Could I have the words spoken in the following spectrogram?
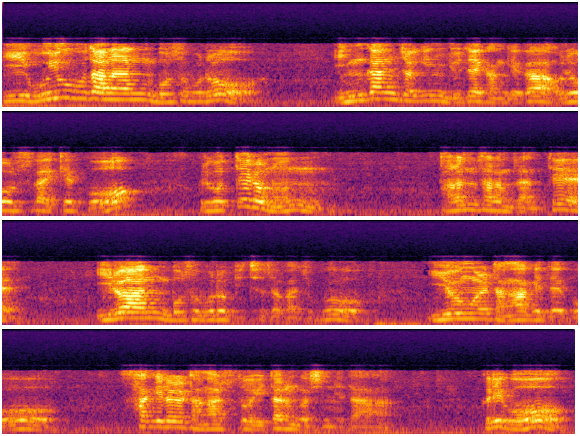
이 우유부단한 모습으로 인간적인 유대 관계가 어려울 수가 있겠고 그리고 때로는 다른 사람들한테 이러한 모습으로 비춰져 가지고 이용을 당하게 되고 사기를 당할 수도 있다는 것입니다. 그리고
